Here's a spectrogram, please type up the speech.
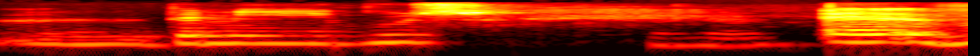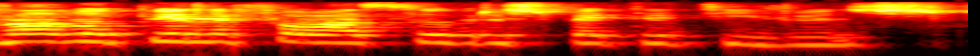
eh, de amigos, uhum. é, vale a pena falar sobre as expectativas.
